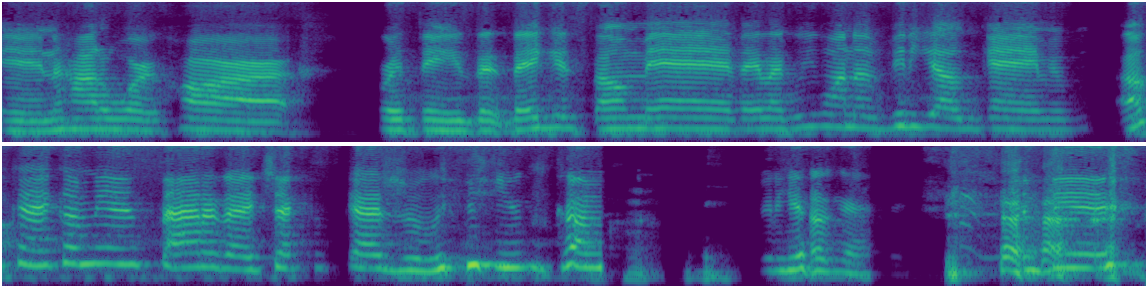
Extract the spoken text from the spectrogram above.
and how to work hard for things that they get so mad. They like, we want a video game. Okay, come in Saturday, check the schedule. you can come video game. And then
